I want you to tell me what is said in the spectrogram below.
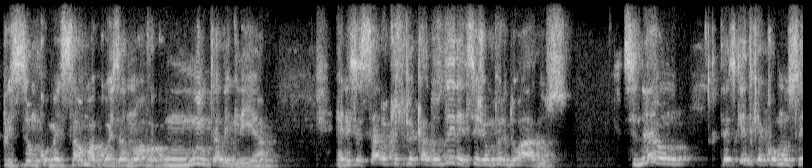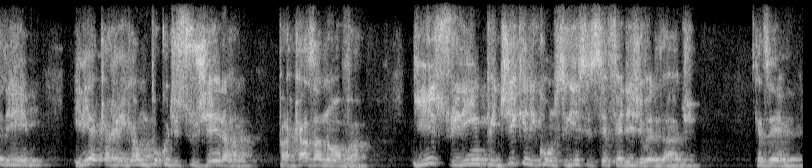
precisam começar uma coisa nova com muita alegria. É necessário que os pecados dele sejam perdoados. Senão, está escrito que é como se ele iria carregar um pouco de sujeira para a casa nova, e isso iria impedir que ele conseguisse ser feliz de verdade. Quer dizer,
